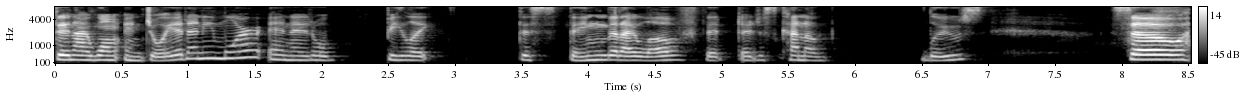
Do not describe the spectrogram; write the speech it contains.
then I won't enjoy it anymore and it'll be like this thing that I love that I just kind of lose. So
